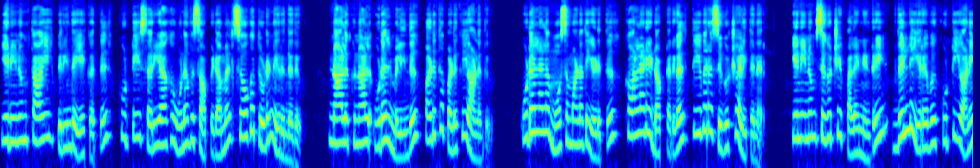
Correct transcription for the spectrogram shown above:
எனினும் தாயை பிரிந்த இயக்கத்தில் குட்டி சரியாக உணவு சாப்பிடாமல் சோகத்துடன் இருந்தது. நாளுக்கு நாள் உடல் மெலிந்து படுத்த படுக்கையானது. உடல்நலம் மோசமானதை அடுத்து கால்நடை டாக்டர்கள் தீவிர சிகிச்சை அளித்தனர். எனினும் சிகிச்சை பலனின்றி வெள்ளி இரவு குட்டி யானை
